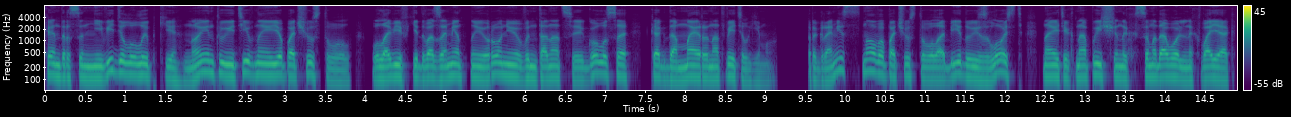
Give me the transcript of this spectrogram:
Хендерсон не видел улыбки, но интуитивно ее почувствовал, уловив едва заметную иронию в интонации голоса, когда Майрон ответил ему. Программист снова почувствовал обиду и злость на этих напыщенных, самодовольных вояк.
